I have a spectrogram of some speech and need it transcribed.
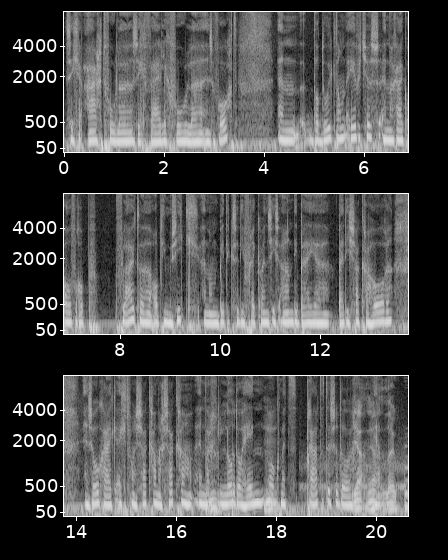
zich geaard voelen, zich veilig voelen enzovoort. En dat doe ik dan eventjes en dan ga ik over op fluiten, op die muziek. En dan bied ik ze die frequenties aan die bij, eh, bij die chakra horen. En zo ga ik echt van chakra naar chakra. En daar lopen doorheen, Mm. ook met praten tussendoor. Ja, ja, Ja. leuk.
